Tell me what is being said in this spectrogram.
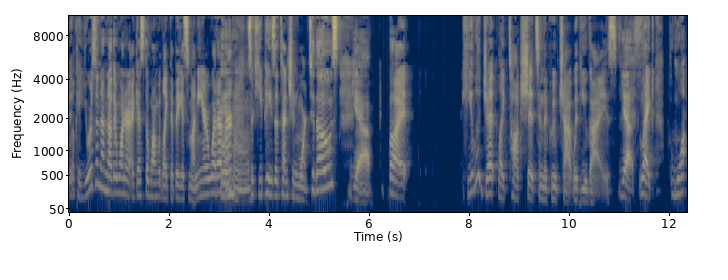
okay, yours and another one are I guess the one with like the biggest money or whatever. Mhm. So he pays attention more to those. yeah but he legit like talks shits in the group chat with you guys. yes Like what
